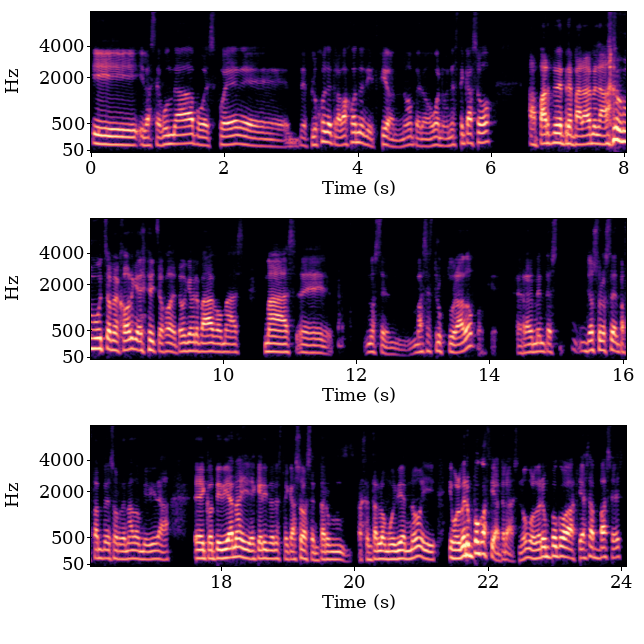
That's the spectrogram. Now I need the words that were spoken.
Y, la segunda, pues fue de, flujos de trabajo en edición, ¿no? Pero bueno, en este caso, aparte de preparármela mucho mejor, que he dicho, joder, tengo que preparar algo más, más eh, no sé, más estructurado, porque realmente yo suelo ser bastante desordenado en mi vida eh, cotidiana y he querido en este caso asentar asentarlo muy bien, ¿no? Y, volver un poco hacia atrás, ¿no? Volver un poco hacia esas bases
